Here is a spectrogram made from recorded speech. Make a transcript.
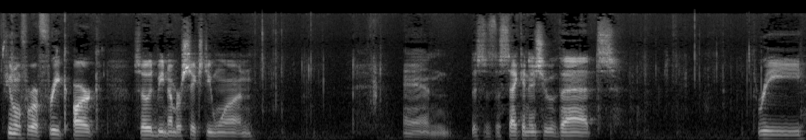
Funeral for a Freak arc, so it'd be number 61. And this is the second issue of that three,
